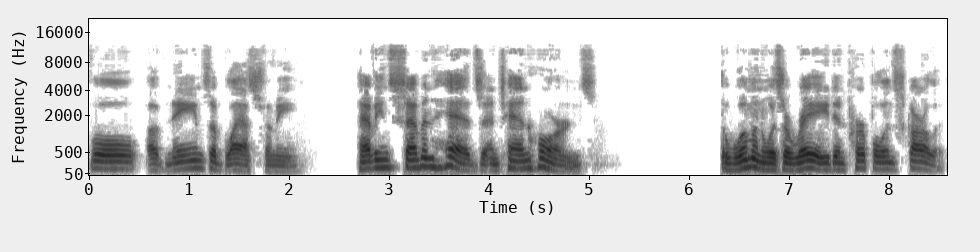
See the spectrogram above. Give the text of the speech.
full of names of blasphemy, having seven heads and ten horns. The woman was arrayed in purple and scarlet,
